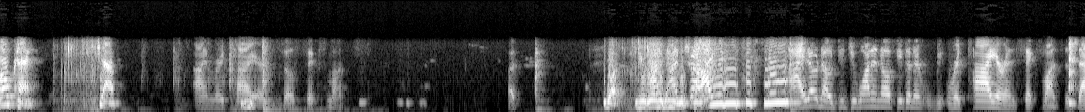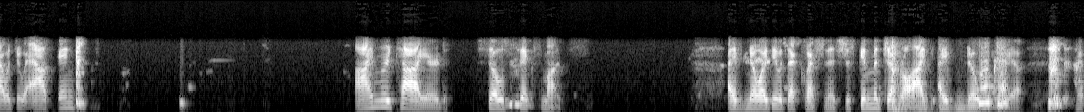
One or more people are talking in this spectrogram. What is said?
Okay. Jeff. I'm retired, so six months. What? You're going to be I'm- retired trying- in six months? I don't know. Did you want to know if you're going to be, retire in six months? Is that what you were asking? I'm retired, so six months. I have no idea what that question is. Just give him a general. I I have no Okay. idea. I-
